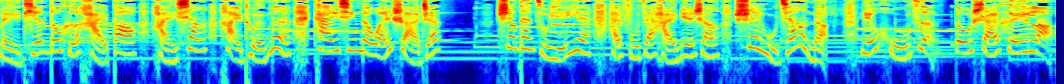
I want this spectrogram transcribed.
每天都和海豹、海象、海豚们开心的玩耍着，圣诞祖爷爷还浮在海面上睡午觉呢，连胡子都晒黑了。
